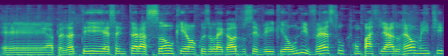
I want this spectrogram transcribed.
é, apesar de ter essa interação, que é uma coisa legal de você ver que é o universo compartilhado realmente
